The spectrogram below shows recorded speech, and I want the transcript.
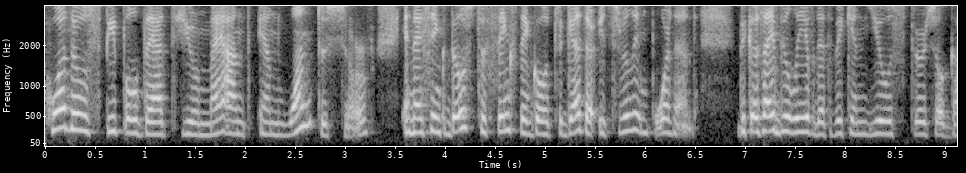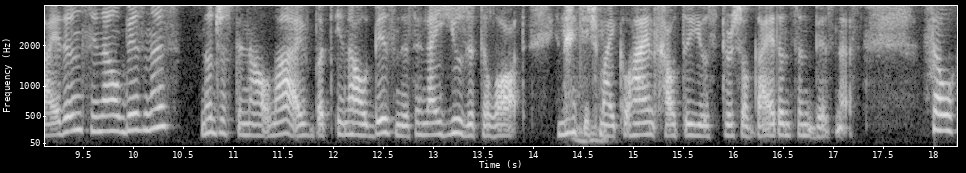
Who are those people that you're meant and want to serve? And i think those two things they go together. It's really important because i believe that we can use spiritual guidance in our business not just in our life but in our business. And i use it a lot. And i teach mm-hmm. my clients how to use spiritual guidance in business. So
